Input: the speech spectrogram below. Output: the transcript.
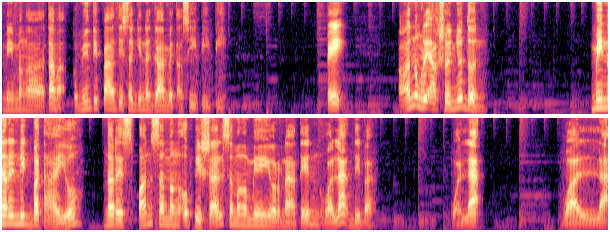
may mga, tama, community pantries na ginagamit ang CPP. Okay, anong reaction nyo doon? May narinig ba tayo na response sa mga opisyal, sa mga mayor natin? Wala, di ba? Wala. Wala.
